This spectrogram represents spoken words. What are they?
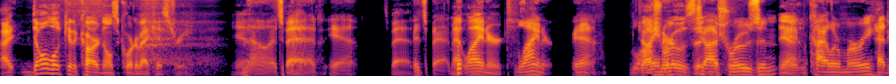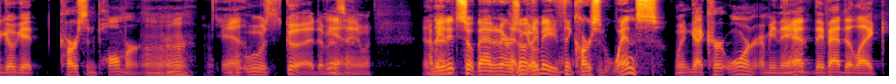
I don't look at the Cardinals' quarterback history. Yeah, no, it's bad. Yeah, it's bad. It's bad. Matt Leinart, Leinart, yeah. Josh Rosen, Josh Rosen, Yeah. and Kyler Murray. had to go get Carson Palmer. Mhm. Yeah. who was good. I'm Yeah. not saying. It was, I mean, it's so bad in Arizona. go- They made you think Carson Wentz. went and got Kurt Warner. I mean, they Yeah. had they've had to like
